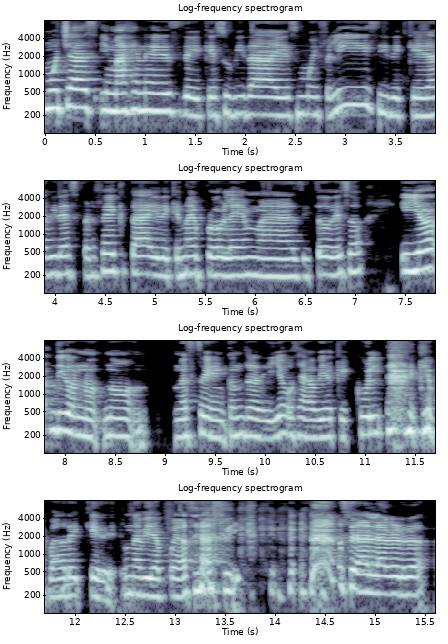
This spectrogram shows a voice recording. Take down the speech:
muchas imágenes de que su vida es muy feliz y de que la vida es perfecta y de que no hay problemas y todo eso. Y yo digo, no, no, no estoy en contra de ello, o sea, obvio que cool, qué padre que una vida pueda ser así, o sea, la verdad.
